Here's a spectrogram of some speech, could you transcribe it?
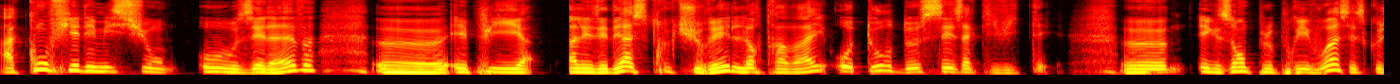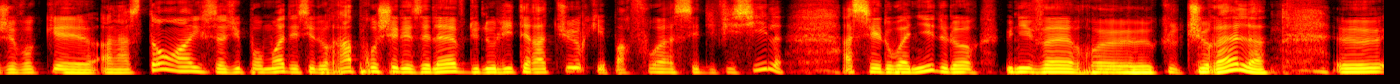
à confier des missions aux élèves, euh, et puis à les aider à structurer leur travail autour de ces activités. Euh, exemple pour y voir, c'est ce que j'évoquais à l'instant. Hein. Il s'agit pour moi d'essayer de rapprocher les élèves d'une littérature qui est parfois assez difficile, assez éloignée de leur univers euh, culturel. Euh,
